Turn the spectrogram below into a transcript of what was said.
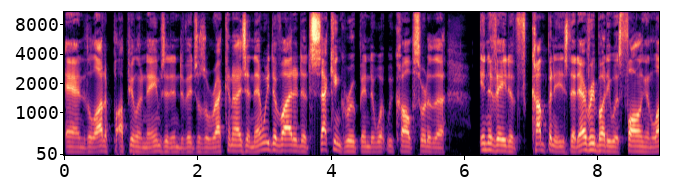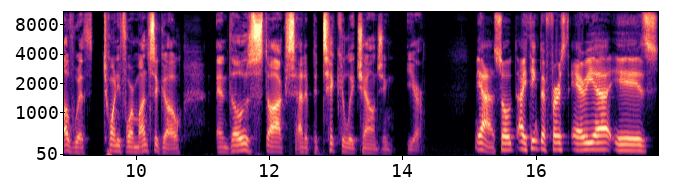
and a lot of popular names that individuals will recognize. And then we divided a second group into what we call sort of the innovative companies that everybody was falling in love with 24 months ago. And those stocks had a particularly challenging year. Yeah. So I think the first area is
